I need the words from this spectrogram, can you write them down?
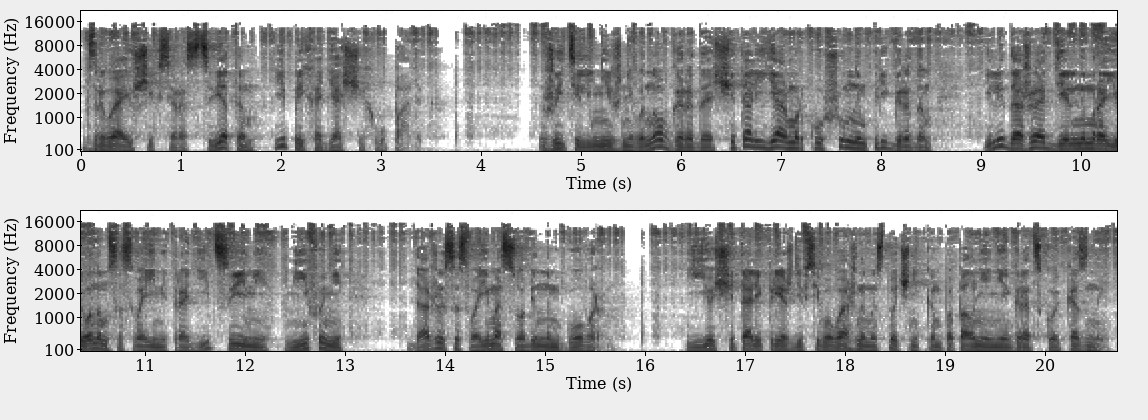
взрывающихся расцветом и приходящих в упадок. Жители Нижнего Новгорода считали ярмарку шумным пригородом или даже отдельным районом со своими традициями, мифами, даже со своим особенным говором. Ее считали прежде всего важным источником пополнения городской казны –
